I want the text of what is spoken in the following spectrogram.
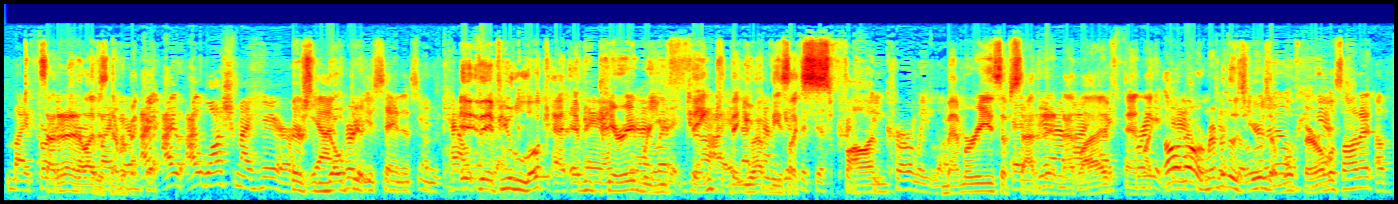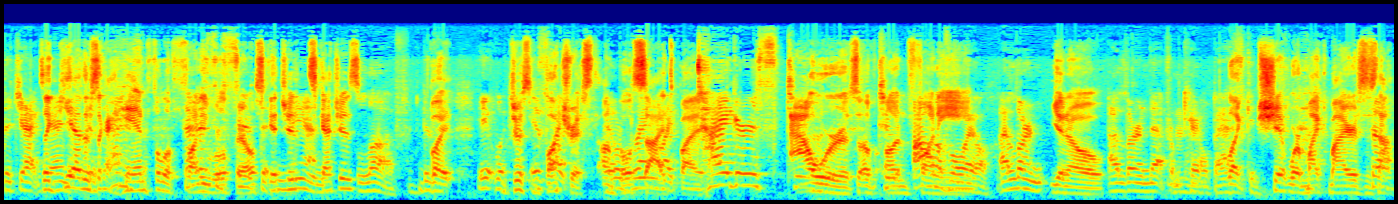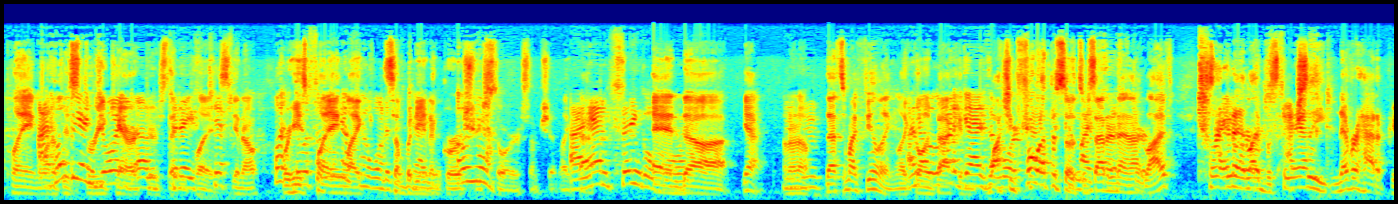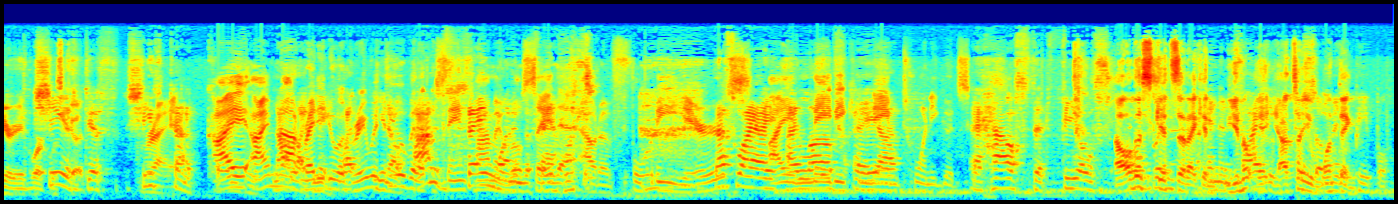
My Saturday Night Live has never hair. been good. I, I, I wash my hair. There's Yeah, no period. you say in, this in cowbell. if you look at every And period where you think dry, that you have these like it this crispy, fond curly look. memories of And Saturday Night I- I Live and like, oh no, remember those years that Will Ferrell was on it? Of the Jack It's like, yeah, there's like a 'cause that is- handful of funny Will Ferrell sketches, sketches, Love, but it was- just buttressed on both sides by tigers hours of unfunny. I learned. you know, I learned that from mm-hmm. Carole Baskin. like shit where Mike Myers is not playing one of his three characters that he plays, tip. you know, What- where he's playing like somebody in a grocery Oh, yeah. store or some shit like that. I am single. And uh, yeah, I don't know. Mhm. That's my feeling. Like I know a going back and watching full episodes of Saturday Night Live. Saturday Night Live was Swift. actually never had a period where it she was is good. just she's Right. kind of I, crazy. I'm not, like ready me, to but, agree with you, know, but at I'm the same same time, I will in the say that out of 40 years, That's why I- I love maybe can a, name uh, 20 good a house that feels All the open skits that I can- you know, I'll tell you so one thing. People.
